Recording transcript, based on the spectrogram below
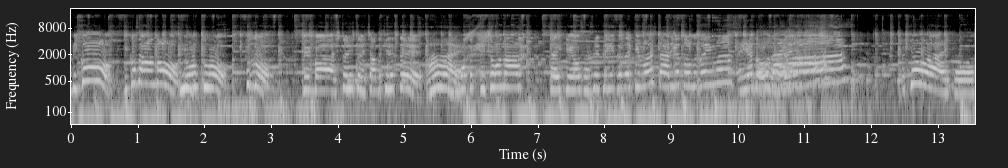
みこみこさんの洋服を、服をメンバー一人一人ちゃんと着れて、はい。本当貴重な体験をさせていただきました。ありがとうございます。ありがとうござい今日はえっと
